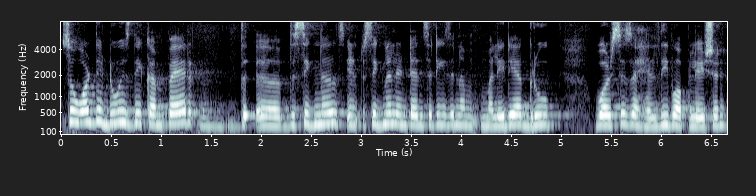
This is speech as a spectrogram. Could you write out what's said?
So, what they do is they compare the, uh, the signals, in, signal intensities in a malaria group versus a healthy population.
